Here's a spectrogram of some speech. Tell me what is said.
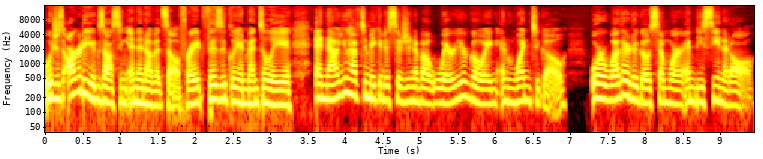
which is already exhausting in and of itself, right? Physically and mentally. And now you have to make a decision about where you're going and when to go or whether to go somewhere and be seen at all.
